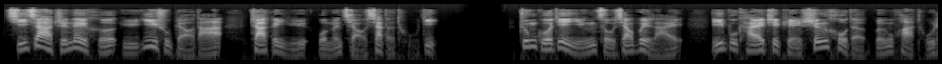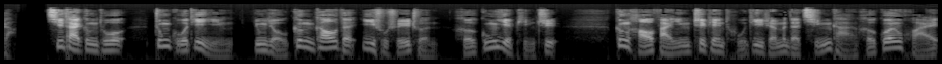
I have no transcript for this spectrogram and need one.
其价值内核与艺术表达扎根于我们脚下的土地。中国电影走向未来，离不开这片深厚的文化土壤。期待更多中国电影。拥有更高的艺术水准和工业品质，更好反映这片土地人们的情感和关怀，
